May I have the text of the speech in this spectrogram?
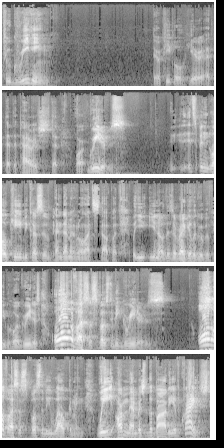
through greeting. There are people here at, at the parish that are greeters. It's been low key because of pandemic and all that stuff, but but you you know there's a regular group of people who are greeters. All of us are supposed to be greeters. All of us are supposed to be welcoming. We are members of the body of Christ.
